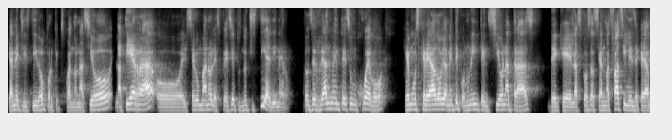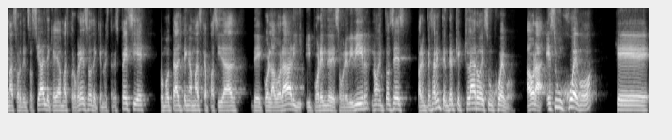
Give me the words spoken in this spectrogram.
que han existido, porque pues, cuando nació la Tierra o el ser humano, la especie, pues no existía el dinero. Entonces, realmente es un juego que hemos creado, obviamente, con una intención atrás de que las cosas sean más fáciles, de que haya más orden social, de que haya más progreso, de que nuestra especie como tal tenga más capacidad de colaborar y, por ende de sobrevivir, ¿no? Entonces, para empezar a entender que claro es un juego. Ahora, es un juego que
